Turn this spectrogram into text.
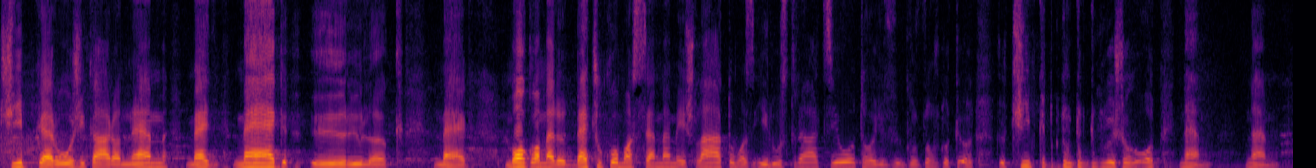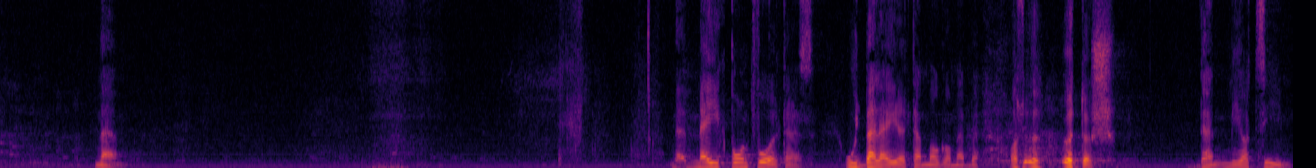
csipke rózsikára nem megy, megőrülök, meg. Magam előtt becsukom a szemem, és látom az illusztrációt, hogy csipke, és ott nem, nem, nem. Melyik pont volt ez? Úgy beleéltem magam ebbe. Az ötös. De mi a cím?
